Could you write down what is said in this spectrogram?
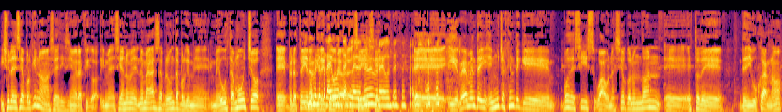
Y yo le decía, ¿por qué no haces diseño gráfico? Y me decía, no me, no me hagas esa pregunta porque me, me gusta mucho, eh, pero estoy en No me lo arquitectura. preguntas, claro, Sí, no me sí. preguntas. Eh, y realmente hay, hay mucha gente que vos decís, wow, nació con un don eh, esto de, de dibujar, ¿no?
